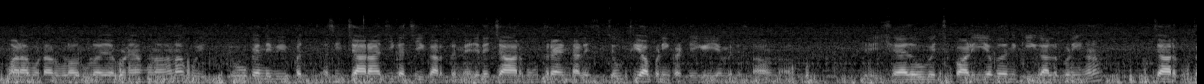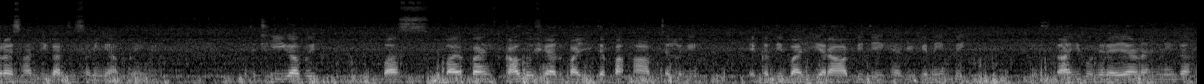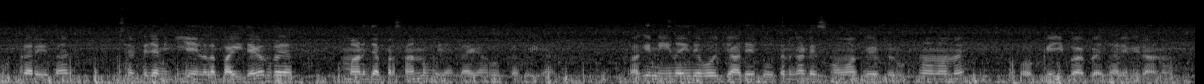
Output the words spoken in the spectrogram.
ਮਾੜਾ ਮੋਟਾ ਰੋਲਾ ਰੂਲਾ ਜਿਹਾ ਬਣਿਆ ਹੋਣਾ, ਹਨਾ ਕੋਈ, ਉਹ ਕਹਿੰਦੇ ਵੀ ਪੱਚ- ਅਸੀਂ ਚਾਰਾਂ 'ਚ ਹੀ ਕੱਚੀ ਕਰ ਦਿੰਨੇ ਜਿਹੜੇ ਚਾਰ ਕਬੂਤਰ ਐਂਡ ਵਾਲੇ ਸੀ, ਚੌਥੀ ਆਪਣੀ ਕੱਟੀ ਗਈ ਹੈ ਮੇਰੇ ਹਿਸਾਬ ਨਾਲ। ਤੇ ਸ਼ਾਇਦ ਉਹ ਵਿੱਚ ਪਾਲੀ ਆ, ਪਤਾ ਨਹੀਂ ਕੀ ਗੱਲ ਬਣੀ, ਹਨਾ। ਚਾਰ ਕਬੂਤਰਾਂ ਸਾਂਝੀ ਕਰਤੀ ਸਣੀ ਆਪਣੀ। ਤੇ ਠੀਕ ਆ ਬਈ ਬਸ ਬਾਏ ਬਾਏ ਕੱਲ ਨੂੰ ਸ਼ਾਇਦ ਬਾਜੀ ਤੇ ਆਪਾਂ ਆਪ ਚੱਲ ਗਏ ਇੱਕ ਅੱਧੀ ਬਾਜੀ ਯਾਰ ਆਪ ਵੀ ਦੇਖ ਹੈਗੇ ਕਿ ਨਹੀਂ ਬਈ। ਤਾਂ ਹੀ ਕੁਝ ਰਹਿ ਜਾਣਾ, ਨਹੀਂ ਤਾਂ ਘਰੇ ਤਾਂ ਛੱਟ ਜਾਣੀ, ਕੀ ਹੈ ਨਾਲ ਬਾਈ ਤੇ ਹੈਗਾ ਥੋੜਾ ਜਿਹਾ, ਮਨ ਜਾ ਪ੍ਰਸੰਨ ਹੋ ਜਾਂਦਾ ਹੈਗਾ, ਹੋਰ ਤਾਂ ਕੋਈ ਗੱਲ ਬਾਕੀ ਨੀਂਦ ਆਈ ਤੇ ਬਹੁਤ ਜ਼ਿਆਦਾ ਦੋ ਤਿੰਨ ਘੰਟੇ ਸੌਵਾਂ, ਫਿਰ ਫਿਰ ਉੱਠਣਾ ਨਾ। ਮੈਂ ਓਕੇ ਜੀ ਬਾਏ ਬਾਏ ਸਾਰੇ ਵੀਰਾਂ ਨੂੰ।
